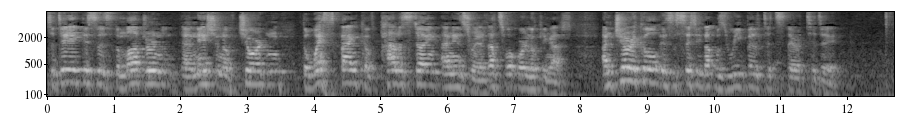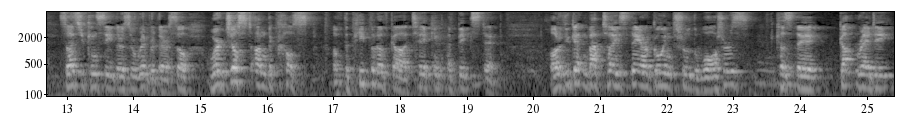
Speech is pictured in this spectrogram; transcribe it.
today, this is the modern uh, nation of Jordan, the West Bank of Palestine and Israel. That's what we're looking at. And Jericho is a city that was rebuilt, it's there today. So, as you can see, there's a river there. So, we're just on the cusp of the people of God taking a big step. All of you getting baptized, they are going through the waters because they got ready,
